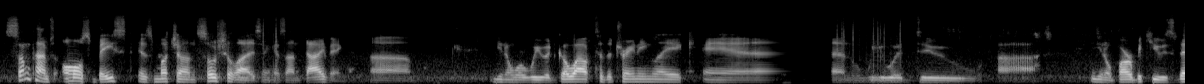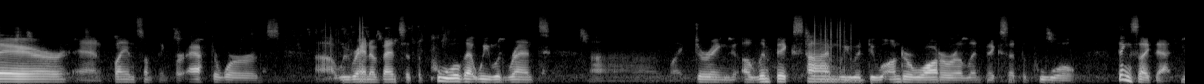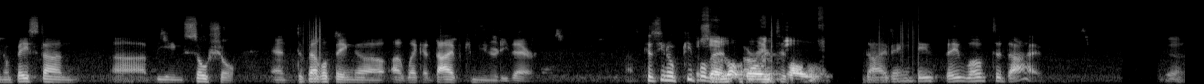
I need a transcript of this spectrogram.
sometimes almost based as much on socializing as on diving. Um, you know, where we would go out to the training lake and and we would do uh, you know barbecues there and plan something for afterwards. Uh, we ran events at the pool that we would rent. Uh, like during Olympics time, we would do underwater Olympics at the pool, things like that. You know, based on uh, being social and developing a, a, like a dive community there. Because you know, people so that are into diving, they, they love to dive. Yeah.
